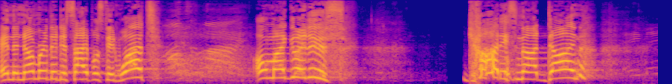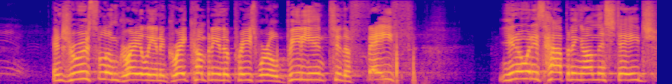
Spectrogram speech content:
And the number of the disciples did what? Oh my goodness. God is not done. In Jerusalem, greatly, and a great company of the priests were obedient to the faith. You know what is happening on this stage?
